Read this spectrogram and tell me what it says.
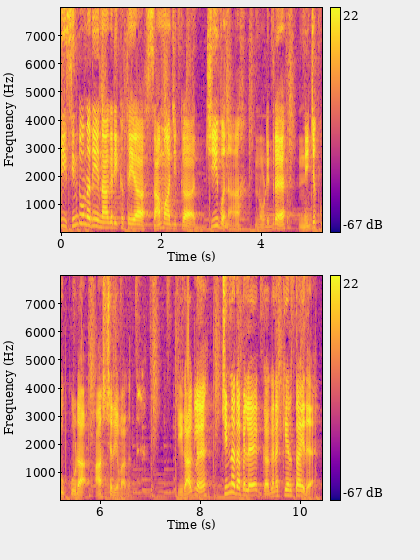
ಈ ಸಿಂಧೂ ನದಿ ನಾಗರಿಕತೆಯ ಸಾಮಾಜಿಕ ಜೀವನ ನೋಡಿದರೆ ನಿಜಕ್ಕೂ ಕೂಡ ಆಶ್ಚರ್ಯವಾಗುತ್ತೆ. ಈಗಾಗಲೇ ಚಿನ್ನದ ಬೆಲೆ ಗಗನಕ್ಕೇರ್ತಾ ಇದೆ.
